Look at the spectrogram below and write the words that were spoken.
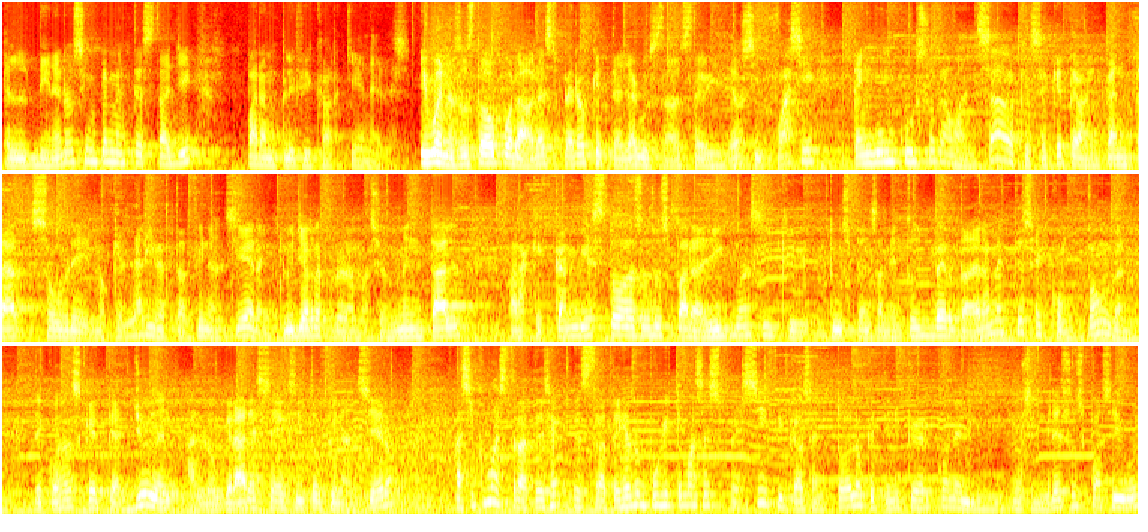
El dinero simplemente está allí para amplificar quién eres. Y bueno, eso es todo por ahora. Espero que te haya gustado este video. Si fue así, tengo un curso avanzado que sé que te va a encantar sobre lo que es la libertad financiera. Incluye reprogramación mental para que cambies todos esos paradigmas y que tus pensamientos verdaderamente se compongan de cosas que te ayuden a lograr ese éxito financiero así como estrategia, estrategias un poquito más específicas en todo lo que tiene que ver con los ingresos pasivos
